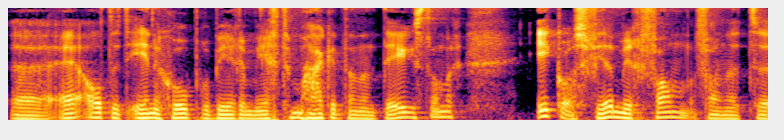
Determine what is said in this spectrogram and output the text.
uh, altijd ene goal proberen meer te maken dan een tegenstander. Ik was veel meer fan van het, uh,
